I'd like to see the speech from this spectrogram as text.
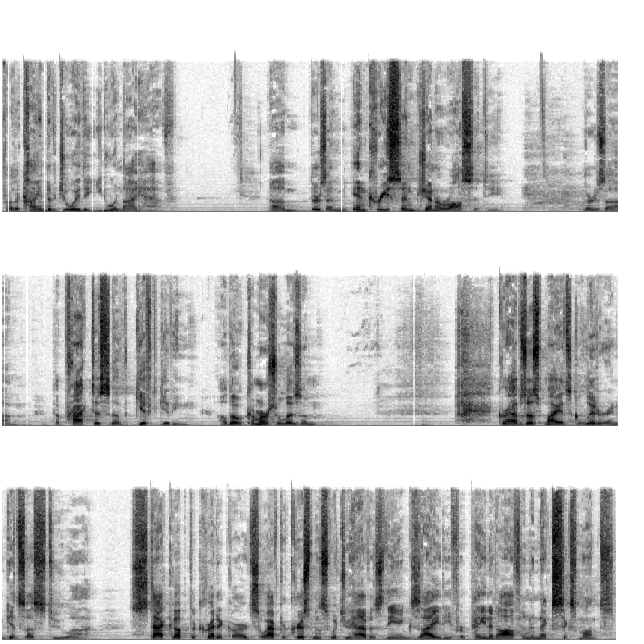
for the kind of joy that you and I have. Um, there's an increase in generosity. There's um, the practice of gift giving, although commercialism grabs us by its glitter and gets us to uh, stack up the credit card. So after Christmas, what you have is the anxiety for paying it off in the next six months.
